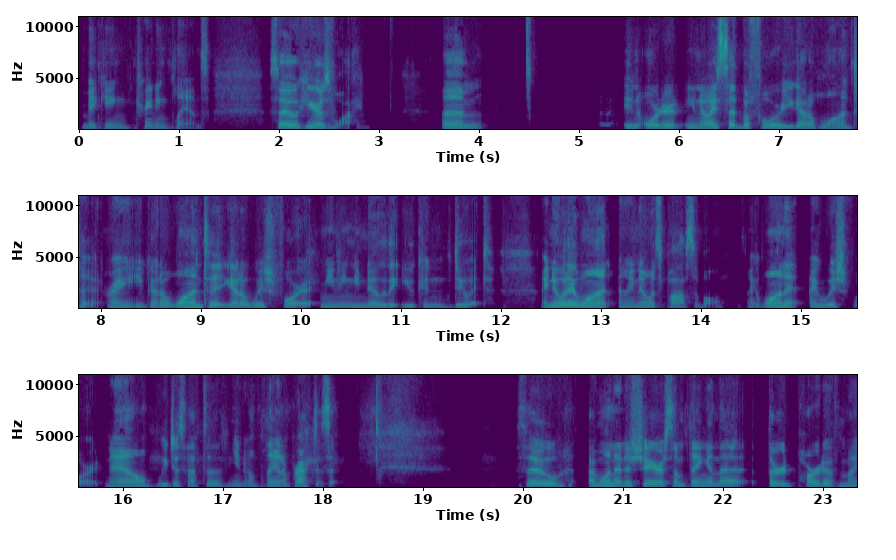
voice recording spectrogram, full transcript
making training plans. So here's why. Um, in order, you know, I said before, you got to want it, right? You got to want it, you got to wish for it, meaning you know that you can do it. I know what I want and I know it's possible. I want it, I wish for it. Now we just have to, you know, plan and practice it. So I wanted to share something in the third part of my,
